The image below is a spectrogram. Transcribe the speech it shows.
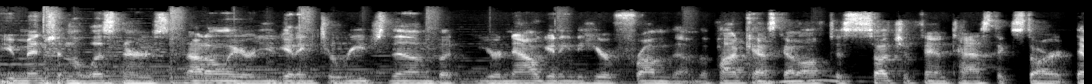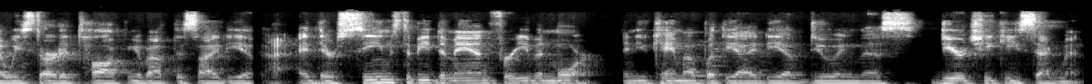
You mentioned the listeners. Not only are you getting to reach them, but you're now getting to hear from them. The podcast got off to mm-hmm. such a fantastic start that we started talking about this idea. I, there seems to be demand for even more and you came up with the idea of doing this Dear Cheeky segment.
